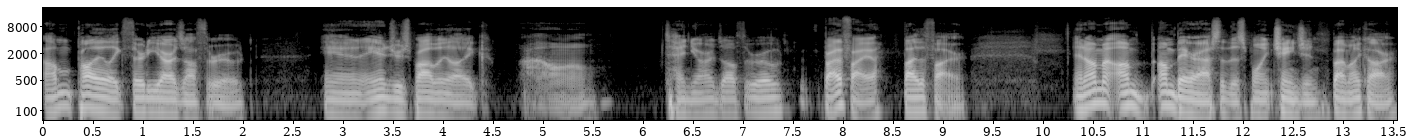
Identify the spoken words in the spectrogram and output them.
I'm probably like 30 yards off the road, and Andrew's probably like I don't know, 10 yards off the road by the fire. by the fire. And I'm I'm I'm bare ass at this point, changing by my car,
